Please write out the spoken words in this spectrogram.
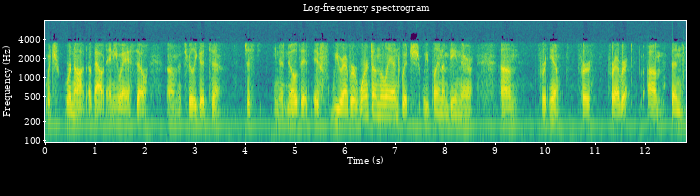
which we're not about anyway. So um, it's really good to just you know know that if we ever weren't on the land, which we plan on being there um, for you know for forever, um, then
